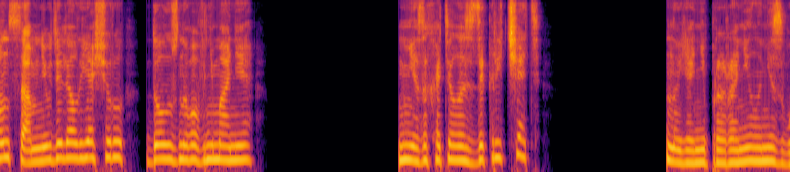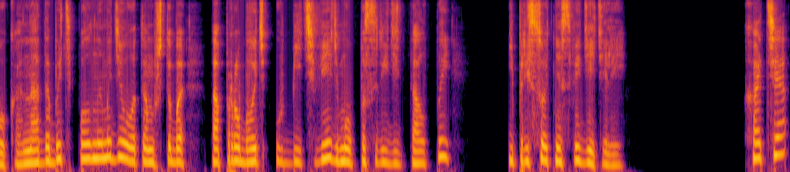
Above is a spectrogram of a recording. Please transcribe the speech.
Он сам не уделял ящеру должного внимания. Мне захотелось закричать, Но я не проронила ни звука. Надо быть полным идиотом, чтобы попробовать убить ведьму посреди толпы и при сотне свидетелей. Хотя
